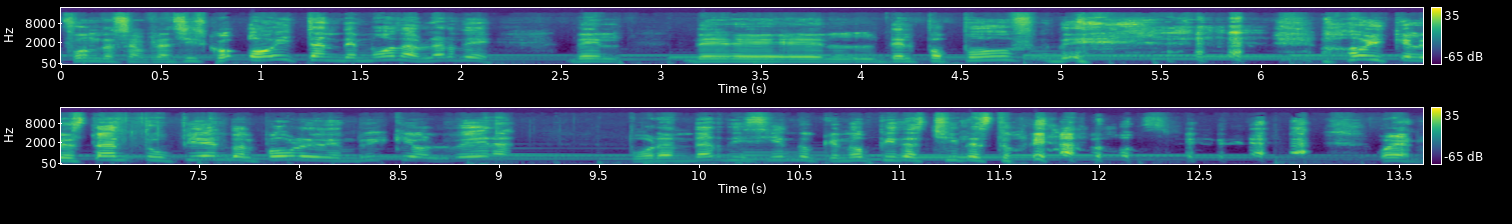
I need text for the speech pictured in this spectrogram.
Fonda San Francisco. Hoy tan de moda hablar de, del, del, Popov, hoy que le están tupiendo al pobre de Enrique Olvera por andar diciendo que no pidas chiles toreados. bueno,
